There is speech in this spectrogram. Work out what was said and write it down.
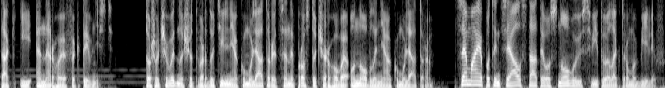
так і енергоефективність. Тож очевидно, що твердотільні акумулятори це не просто чергове оновлення акумулятора. Це має потенціал стати основою світу електромобілів.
